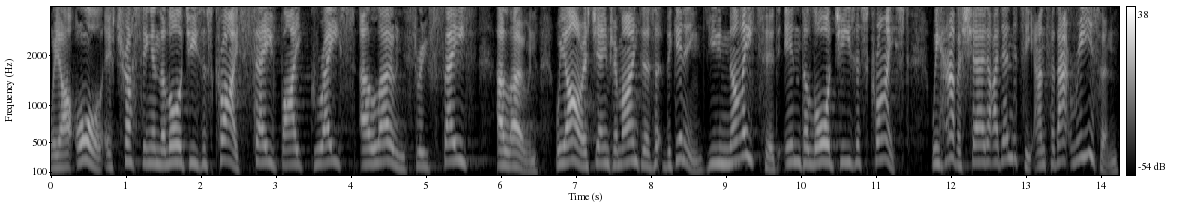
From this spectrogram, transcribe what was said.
we are all, if trusting in the Lord Jesus Christ, saved by grace alone, through faith alone. We are, as James reminded us at the beginning, united in the Lord Jesus Christ. We have a shared identity. And for that reason,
